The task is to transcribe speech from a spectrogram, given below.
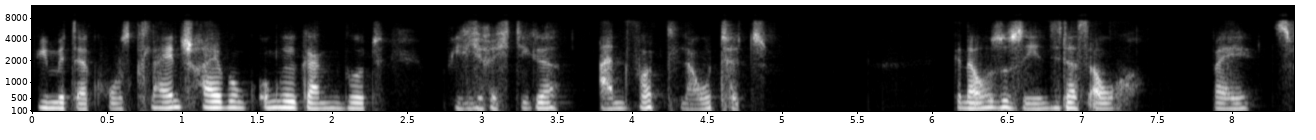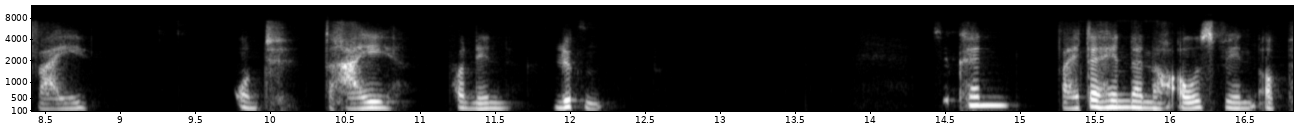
wie mit der Groß-Kleinschreibung umgegangen wird, wie die richtige Antwort lautet. Genauso sehen Sie das auch bei zwei und drei von den Lücken. Sie können weiterhin dann noch auswählen, ob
